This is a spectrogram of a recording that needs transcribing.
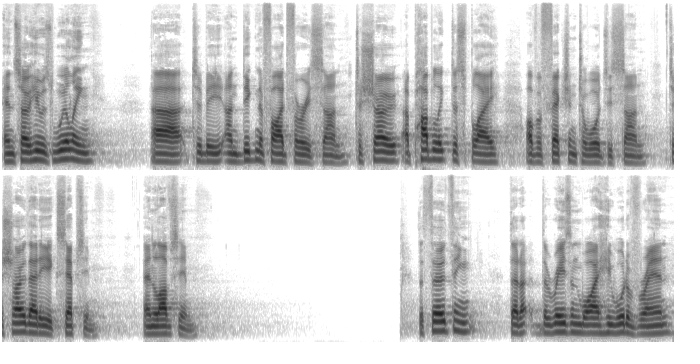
And so he was willing uh, to be undignified for his son, to show a public display of affection towards his son, to show that he accepts him and loves him. The third thing that uh, the reason why he would have ran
